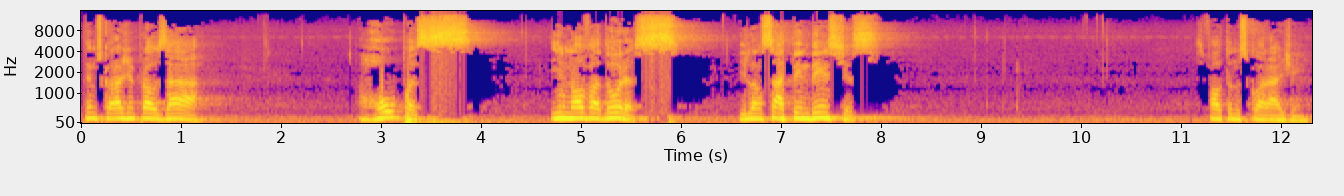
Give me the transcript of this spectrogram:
Temos coragem para usar roupas inovadoras e lançar tendências. Falta-nos coragem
